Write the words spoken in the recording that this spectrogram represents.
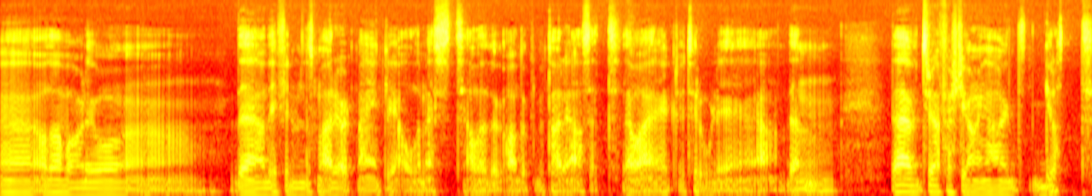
Eh, og da var det jo Det er en av de filmene som har rørt meg egentlig aller mest. Alle av dokumentarer jeg har sett. Det var helt utrolig. Ja, den, det er tror jeg første gangen jeg har grått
